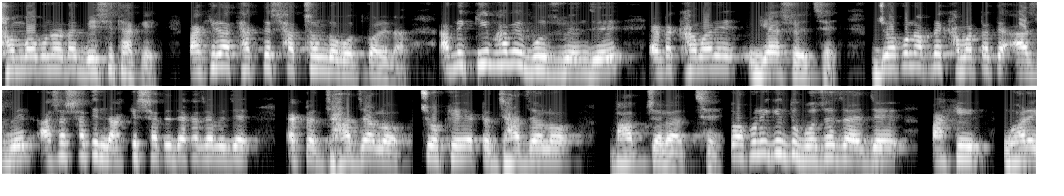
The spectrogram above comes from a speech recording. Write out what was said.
সম্ভাবনাটা বেশি থাকে। পাখিরা থাকতে স্বাচ্ছন্দ্য বোধ করে না। আপনি কীভাবে বুঝবেন যে একটা খামারে গ্যাস হয়েছে? যখন আপনি খামারটাতে আসবেন, আসার সাথে নাকের সাথে দেখা যাবে যে একটা ঝাঁঝালো চোখে একটা ঝাঁঝালো ভাব চলে যাচ্ছে তখনই কিন্তু বোঝা যায় যে পাখির ঘরে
